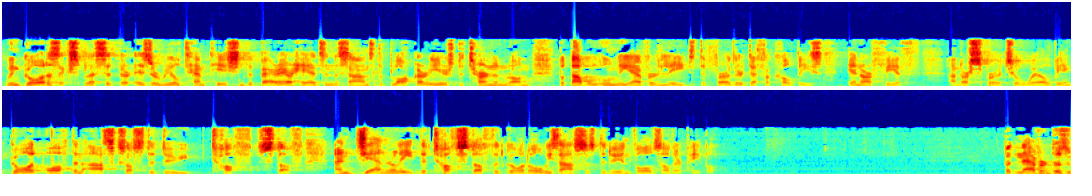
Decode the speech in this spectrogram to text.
when God is explicit, there is a real temptation to bury our heads in the sands, to block our ears, to turn and run, but that will only ever lead to further difficulties in our faith and our spiritual well-being. God often asks us to do tough stuff, and generally the tough stuff that God always asks us to do involves other people. But never does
